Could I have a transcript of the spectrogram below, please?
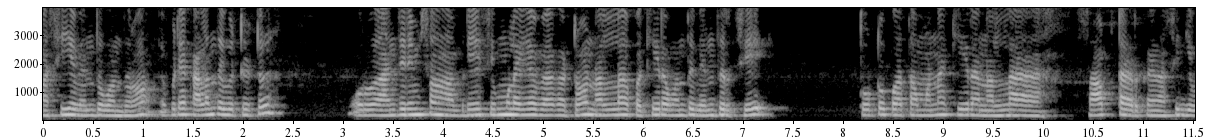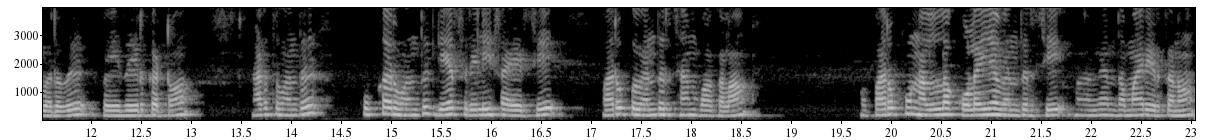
மசிய வெந்து வந்துடும் இப்படியே கலந்து விட்டுட்டு ஒரு அஞ்சு நிமிஷம் அப்படியே சிம்முலையே வேகட்டும். நல்லா இப்போ கீரை வந்து வெந்துருச்சு. தொட்டு பார்த்தோம்னா கீரை நல்லா சாஃப்டாக இருக்கு நசுங்கி வருது. இப்போ இது இருக்கட்டும். அடுத்து வந்து குக்கர் வந்து கேஸ் ரிலீஸ் ஆயிடுச்சு பருப்பு வெந்துருச்சான்னு பார்க்கலாம். பருப்பும் நல்லா குலைய வெந்துருச்சு. பாருங்கள் இந்த மாதிரி இருக்கணும்.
